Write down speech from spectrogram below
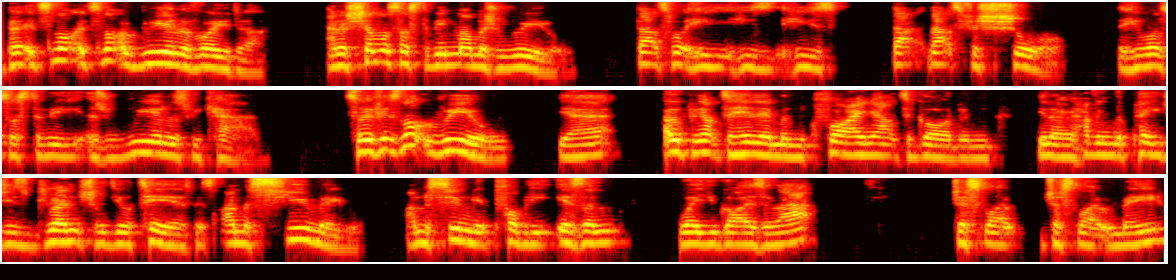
but it's not it's not a real avoider. And Hashem wants us to be mamash real. That's what he he's he's that that's for sure that he wants us to be as real as we can. So if it's not real, yeah, opening up to him and crying out to God and you know having the pages drenched with your tears, but I'm assuming I'm assuming it probably isn't where you guys are at, just like just like with me.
